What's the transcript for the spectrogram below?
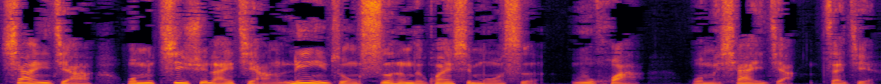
下一讲我们继续来讲另一种失衡的关系模式——物化。我们下一讲再见。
